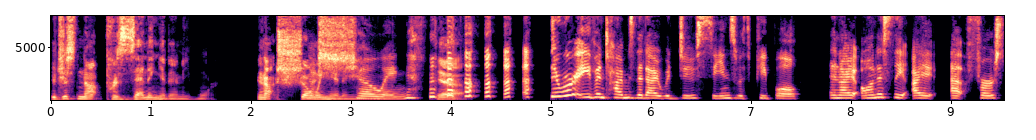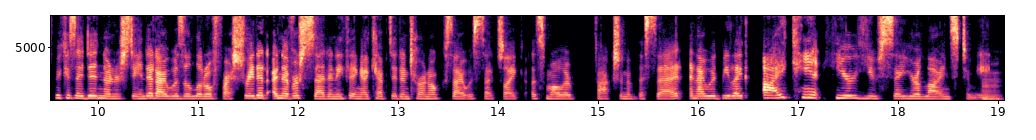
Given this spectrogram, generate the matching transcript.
You're just not presenting it anymore. You're not showing not it anymore. Showing. Yeah. there were even times that I would do scenes with people and I honestly, I at first because I didn't understand it, I was a little frustrated. I never said anything. I kept it internal because I was such like a smaller faction of the set. And I would be like, I can't hear you say your lines to me. Mm.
